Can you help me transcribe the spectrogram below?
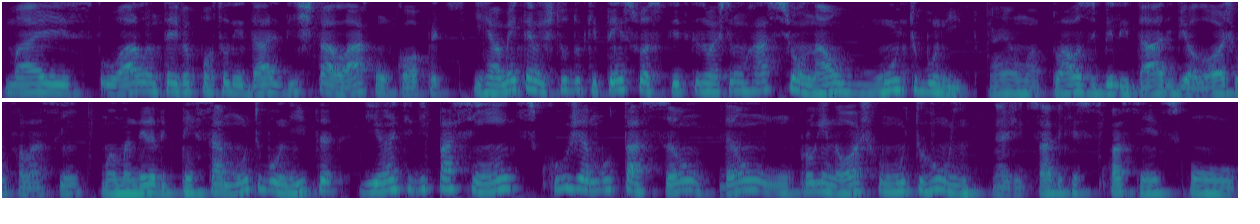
mas o Alan teve a oportunidade de instalar com o Coppets e realmente é um estudo que tem suas críticas, mas tem um racional muito bonito, né? Uma plausibilidade biológica, vou falar assim, uma maneira de pensar muito bonita diante de pacientes cuja mutação dão um prognóstico muito ruim. Né? A gente sabe que esses pacientes com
